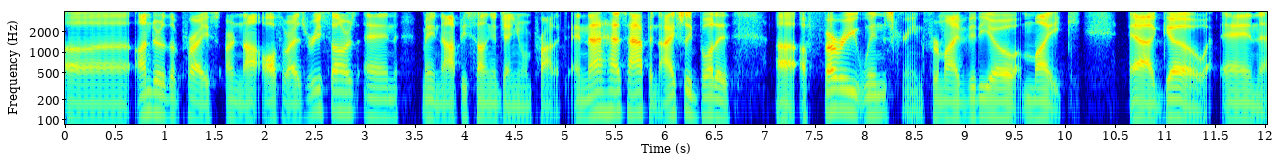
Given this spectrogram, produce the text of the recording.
uh, under the price are not authorized resellers and may not be selling a genuine product. And that has happened. I actually bought a uh, a furry windscreen for my video mic uh, Go, and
